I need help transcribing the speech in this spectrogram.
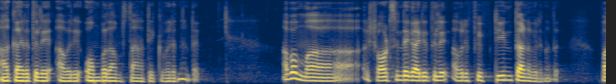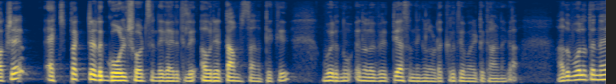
ആ കാര്യത്തിൽ അവർ ഒമ്പതാം സ്ഥാനത്തേക്ക് വരുന്നുണ്ട്. അപ്പം ഷോട്ട്സിന്റെ കാര്യത്തിൽ അവർ ഫിഫ്റ്റീൻത്താണ് വരുന്നത്. പക്ഷേ എക്സ്പെക്റ്റഡ് ഗോൾ ഷോട്ട്സിന്റെ കാര്യത്തിൽ അവർ എട്ടാം സ്ഥാനത്തേക്ക് വരുന്നു എന്നുള്ള വ്യത്യാസം നിങ്ങളവിടെ കൃത്യമായിട്ട് കാണുക. അതുപോലെ തന്നെ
